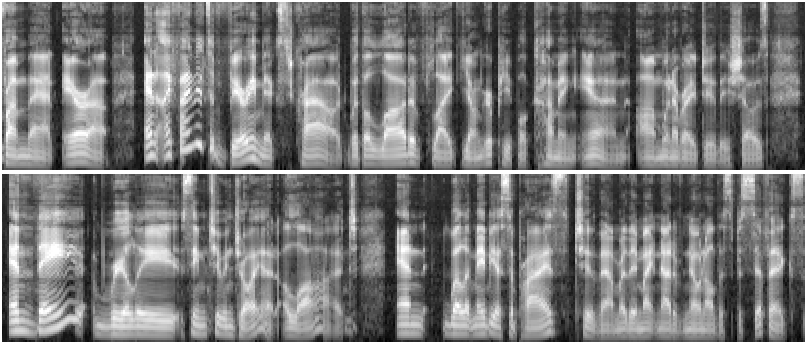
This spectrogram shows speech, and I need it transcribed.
from that era. And I find it's a very mixed crowd with a lot of like younger people coming in um, whenever I do these shows. And they really seem to enjoy it a lot. And well, it may be a surprise to them, or they might not have known all the specifics.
